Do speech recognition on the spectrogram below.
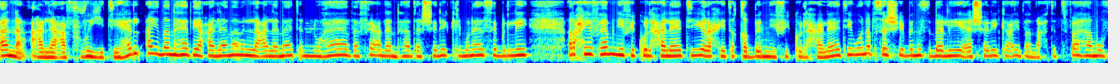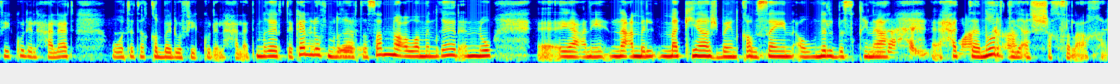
أنا على عفويتي هل أيضا هذه علامة من العلامات أنه هذا فعلا هذا الشريك المناسب اللي راح يفهمني في كل حالاتي راح يتقبلني في كل حالاتي؟ ونفس الشيء بالنسبة لي الشريكة أيضا راح تتفهموا في كل الحالات وتتقبلوا في كل الحالات من غير تكلف من غير تصنع ومن غير أنه آه، يعني نعمل مكياج بين قوسين أو نلبس قناع حتى. نرضي الشخص الآخر.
